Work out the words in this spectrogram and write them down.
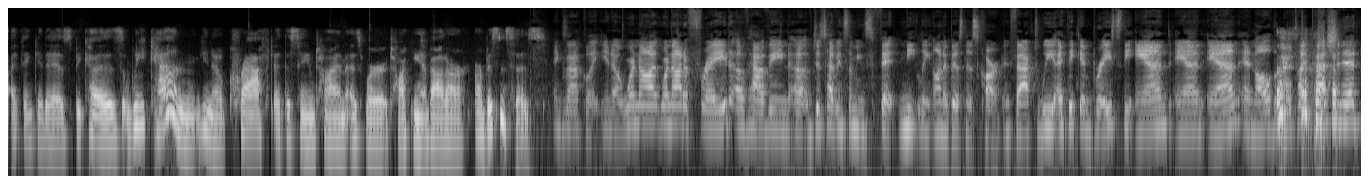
I think it is, because we can, you know, craft at the same time as we're talking about our, our businesses. Exactly. You know, we're not we're not afraid of having uh, just having something fit neatly on a business card. In fact, we I think embrace the and and and and all the multi passionate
